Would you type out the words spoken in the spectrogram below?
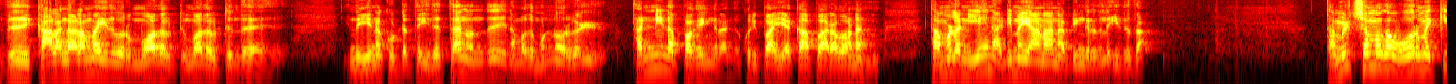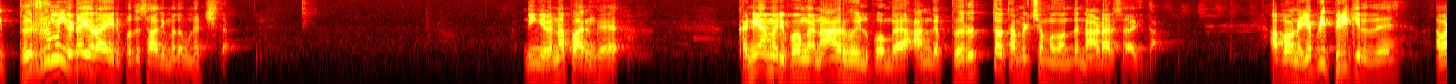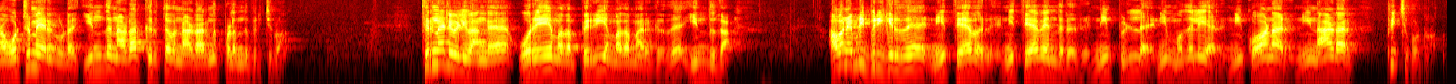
இது காலங்காலமாக இது ஒரு மோத விட்டு மோத விட்டு இந்த இந்த இனக்கூட்டத்தை. இதைத்தான் வந்து நமது முன்னோர்கள் தன்னின பகைங்கிறாங்க. குறிப்பாக ஐயா காப்பா அரவாணன் தமிழன் ஏன் அடிமையானான்? அப்படிங்கிறதுல இதுதான். தமிழ் சமூக ஓர்மைக்கு பெரும் இடையூறாயிருப்பது சாதி மத உணர்ச்சி தான். நீங்கள் வேணால் பாருங்கள் கன்னியாகுமரி போங்க நாகர்கோவில் போங்க அங்கே பெருத்த தமிழ் சமூகம் வந்து நாடார் சாதி தான். அப்போ அவனை எப்படி பிரிக்கிறது? அவனை ஒற்றுமையாக இருக்கக்கூடாது இந்து நாடார் கிறிஸ்தவ நாடார்னு பிளந்து பிரிச்சிடுவான். திருநெல்வேலி வாங்க ஒரே மதம் பெரிய மதமாக இருக்கிறது இந்து தான். அவனை எப்படி பிரிக்கிறது? நீ தேவர் நீ தேவேந்திரர் நீ பிள்ளை நீ முதலியார் நீ கோனார் நீ நாடார் பிச்சு போட்டுருவான்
